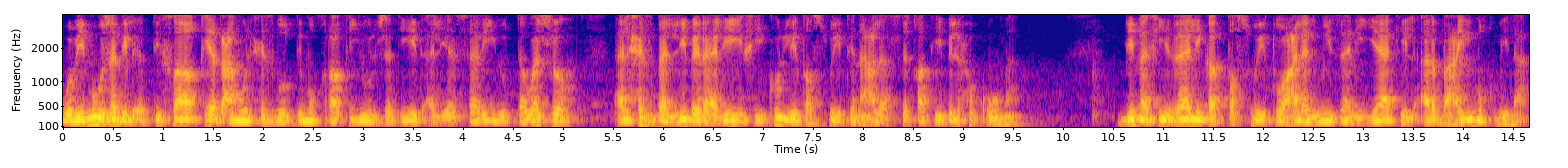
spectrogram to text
وبموجب الاتفاق يدعم الحزب الديمقراطي الجديد اليساري التوجه الحزب الليبرالي في كل تصويت على الثقة بالحكومة. بما في ذلك التصويت على الميزانيات الأربع المقبلة.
